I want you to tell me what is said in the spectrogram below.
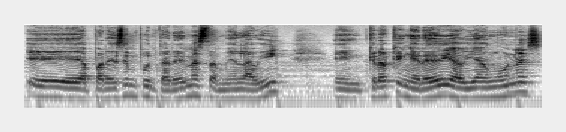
eh, aparece en Punta Arenas, también la vi. En, creo que en Heredia habían unas.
